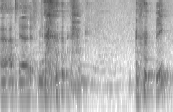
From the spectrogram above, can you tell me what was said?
äh, Andrea, hilf mir. Wie?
